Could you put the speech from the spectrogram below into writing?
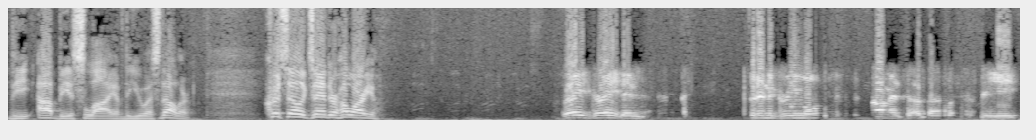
the obvious lie of the U.S. dollar. Chris Alexander, how are you? Great, great, and couldn't agree more with the comment about the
